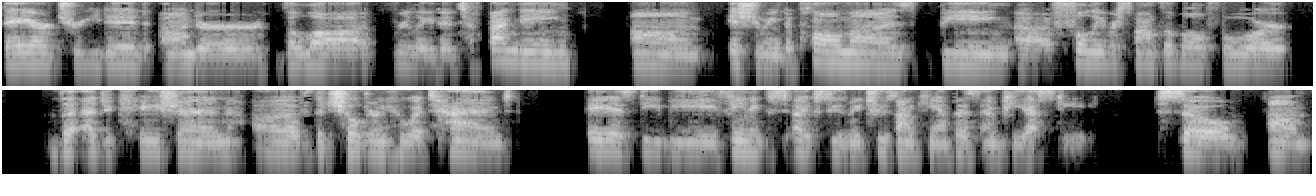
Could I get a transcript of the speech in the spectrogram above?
they are treated under the law related to funding, um, issuing diplomas, being uh, fully responsible for the education of the children who attend ASDB, Phoenix, uh, excuse me, Tucson campus and PSD. So um,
